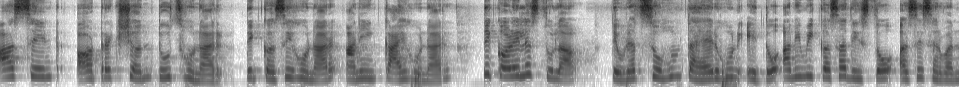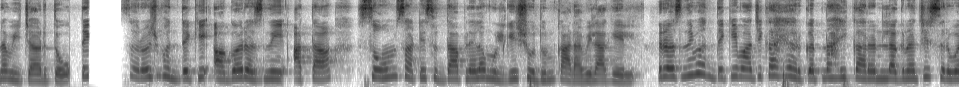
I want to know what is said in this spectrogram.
आज सेंट अट्रॅक्शन तूच होणार. ते कसे होणार आणि काय होणार ते कळेलच तुला. तेवढ्यात सोहम तयार होऊन येतो आणि मी कसा दिसतो असे सर्वांना विचारतो. ते सरोज म्हणते की अगं रजनी आता सोमसाठी सुद्धा आपल्याला मुलगी शोधून काढावी लागेल. रजनी म्हणते की माझी काही हरकत नाही कारण लग्नाची सर्व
